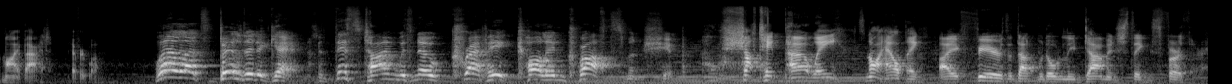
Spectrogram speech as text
my bad, everyone. Well, let's build it again, but this time with no crappy Colin craftsmanship. Oh, shut it, Pertwee. It's not helping. I fear that that would only damage things further.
